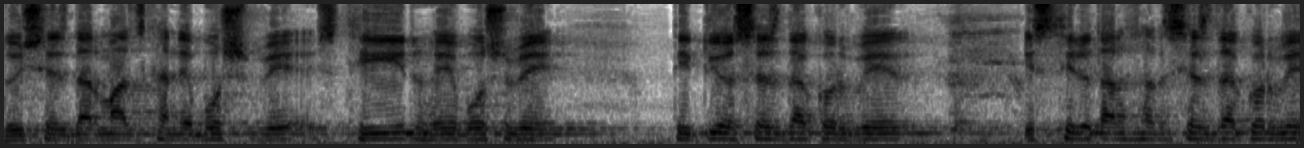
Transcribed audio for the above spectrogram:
দুই সেজদার মাঝখানে বসবে, স্থির হয়ে বসবে, তৃতীয় সেজদা করবে, স্থিরতার সাথে সেজদা করবে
